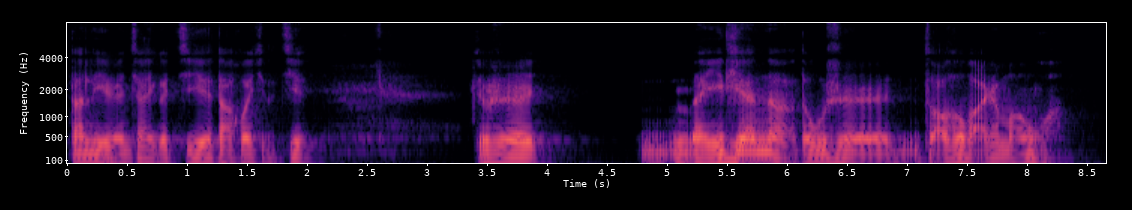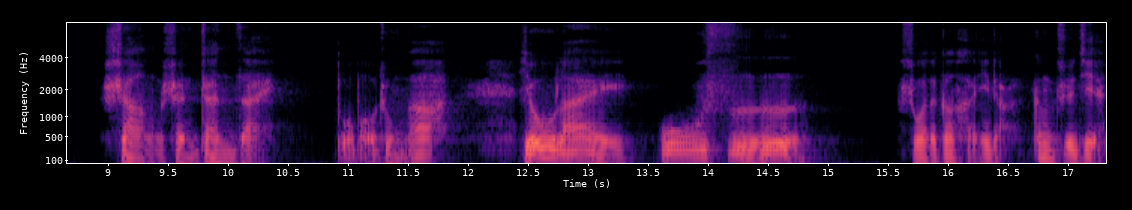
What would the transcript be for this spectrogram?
单立人加一个皆，大欢喜的皆，就是每一天呢都是早和晚上忙活，上甚瞻哉。多保重啊！由来无死，说的更狠一点，更直接。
